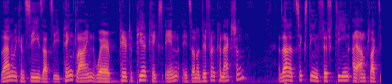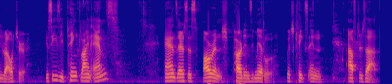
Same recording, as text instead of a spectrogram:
Then we can see that the pink line, where peer-to-peer -peer kicks in, it's on a different connection. And then at 16.15, I unplug the router. You see the pink line ends, and there's this orange part in the middle, which kicks in after that.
